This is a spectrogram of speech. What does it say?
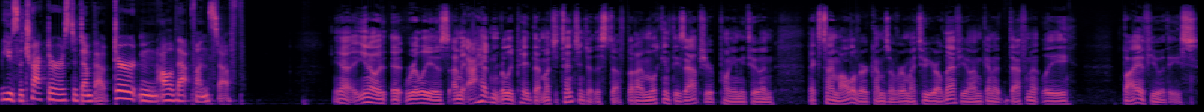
use the tractors to dump out dirt and all of that fun stuff. Yeah, you know, it, it really is. I mean, I hadn't really paid that much attention to this stuff, but I'm looking at these apps you're pointing me to, and next time Oliver comes over, my two year old nephew, I'm going to definitely buy a few of these.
